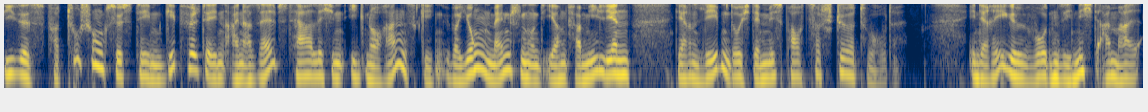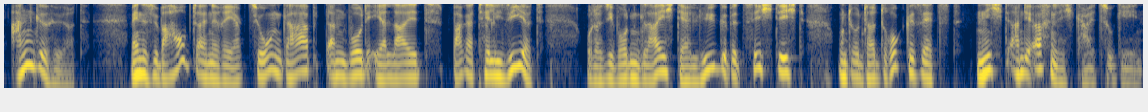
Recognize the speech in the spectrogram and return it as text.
Dieses Vertuschungssystem gipfelte in einer selbstherrlichen Ignoranz gegenüber jungen Menschen und ihren Familien, deren Leben durch den Missbrauch zerstört wurde. In der Regel wurden sie nicht einmal angehört. Wenn es überhaupt eine Reaktion gab, dann wurde ihr Leid bagatellisiert oder sie wurden gleich der Lüge bezichtigt und unter Druck gesetzt, nicht an die Öffentlichkeit zu gehen.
